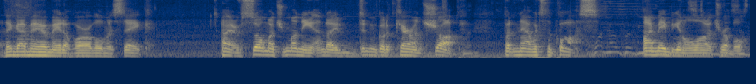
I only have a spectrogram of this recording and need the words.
I think I may have made a horrible mistake. I have so much money and I didn't go to Charon's shop, but now it's the boss. I may be in a lot of trouble.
